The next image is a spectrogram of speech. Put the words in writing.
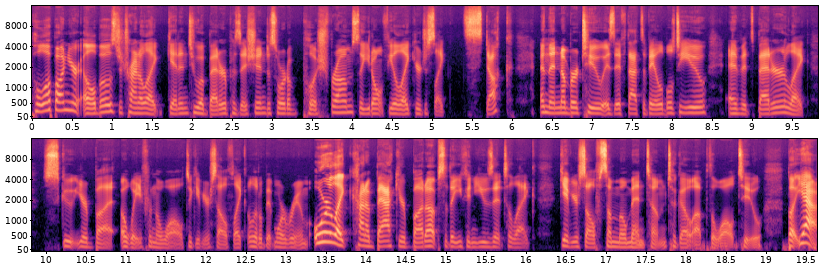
pull up on your elbows to try to like get into a better position to sort of push from so you don't feel like you're just like stuck. And then number 2 is if that's available to you and if it's better like scoot your butt away from the wall to give yourself like a little bit more room or like kind of back your butt up so that you can use it to like give yourself some momentum to go up the wall too. But yeah,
